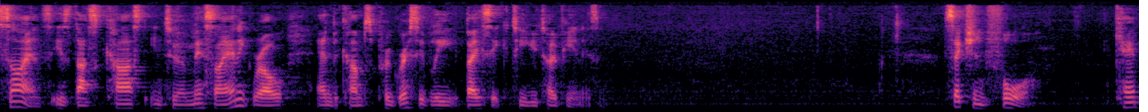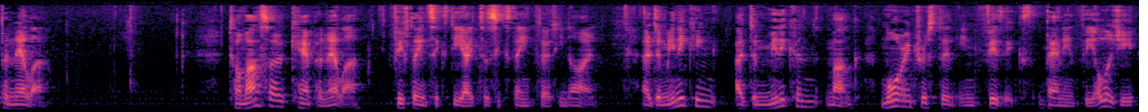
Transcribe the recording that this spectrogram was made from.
Science is thus cast into a messianic role and becomes progressively basic to utopianism. Section 4 Campanella. Tommaso Campanella, 1568 to 1639, a Dominican, a Dominican monk more interested in physics than in theology,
